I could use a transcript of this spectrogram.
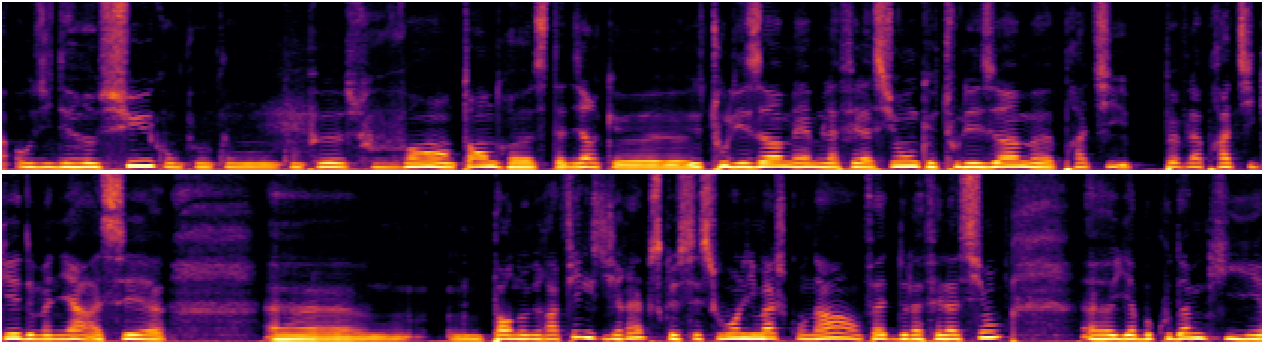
à- aux idées reçues qu'on peut, qu'on, peut souvent entendre, c'est-à-dire que tous les hommes aiment la fellation, que tous les hommes euh, prati- peuvent la pratiquer de manière assez euh, euh, pornographique, je dirais, parce que c'est souvent l'image qu'on a en fait de la fellation. Euh, Il y a beaucoup d'hommes qui,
